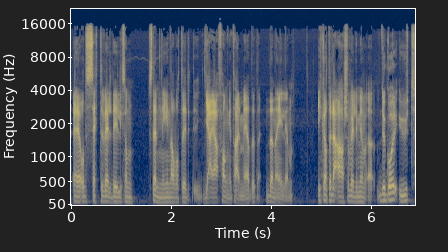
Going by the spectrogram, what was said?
Eh, og det setter veldig liksom, stemningen av at det, jeg er fanget her med denne, alienen. Ikke at det er så veldig mye Du går ut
